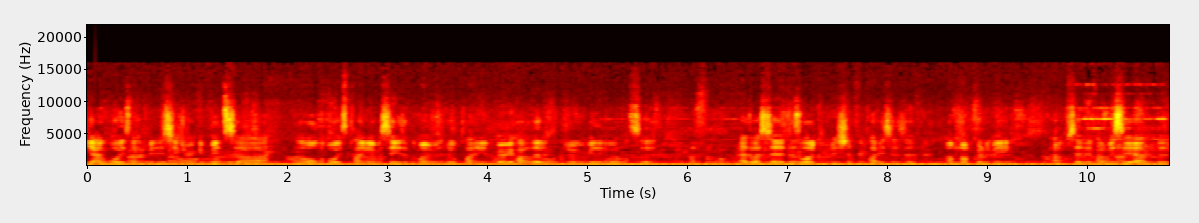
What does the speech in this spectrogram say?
young boys like Vidosic, Rukavytsya, all the boys playing overseas at the moment who are playing at a very high level and doing really well. So, as I said, there's a lot of competition for places, and I'm not going to be upset if I miss out. But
